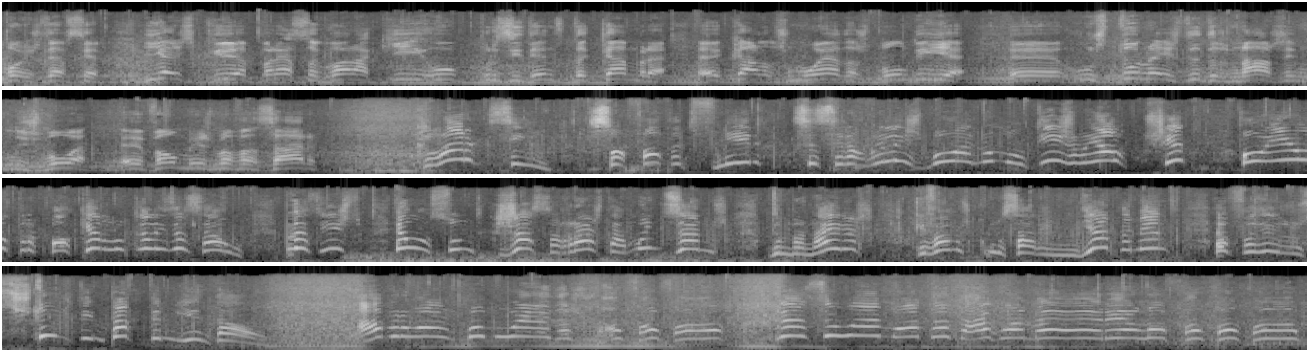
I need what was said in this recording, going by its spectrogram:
Pois deve ser. E eis que aparece agora aqui o Presidente da Câmara, Carlos Moedas. Bom dia. Os túneis de drenagem de Lisboa vão mesmo avançar? Claro que sim. Só falta definir se serão em Lisboa, no Montijo, em Alcochete ou em outra qualquer localização. Mas isto é um assunto que já se arrasta há muitos anos, de maneiras que vamos começar imediatamente a fazer os estudos de impacto ambiental. Abram as moedas, fal, fal, fal, na sua moto d'água amarela, fal, fal, fal.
